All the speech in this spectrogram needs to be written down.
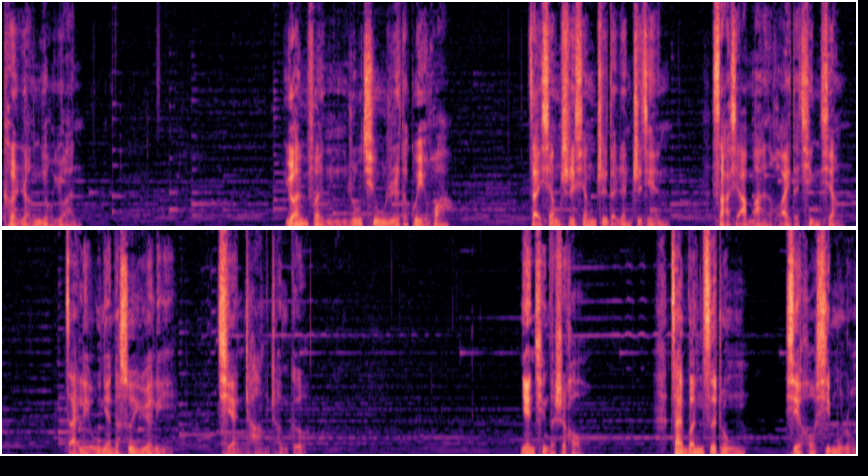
可仍有缘。缘分如秋日的桂花，在相识相知的人之间。洒下满怀的清香，在流年的岁月里，浅唱成歌。年轻的时候，在文字中邂逅席慕容，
